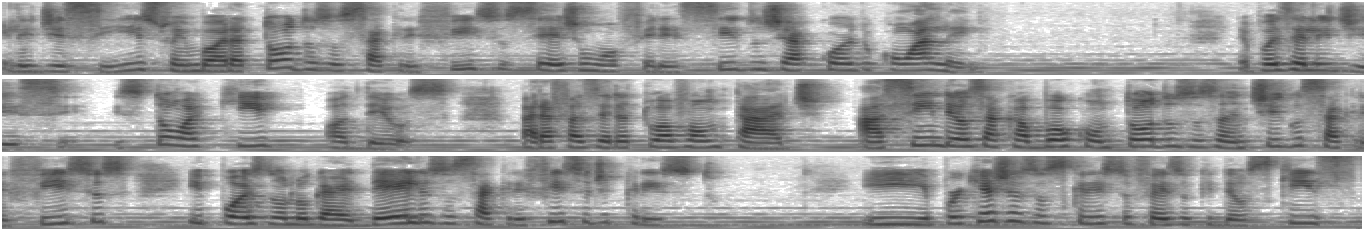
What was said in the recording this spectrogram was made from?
Ele disse isso, embora todos os sacrifícios sejam oferecidos de acordo com a lei. Depois ele disse: Estou aqui, ó Deus, para fazer a tua vontade. Assim Deus acabou com todos os antigos sacrifícios e pôs no lugar deles o sacrifício de Cristo. E porque Jesus Cristo fez o que Deus quis,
